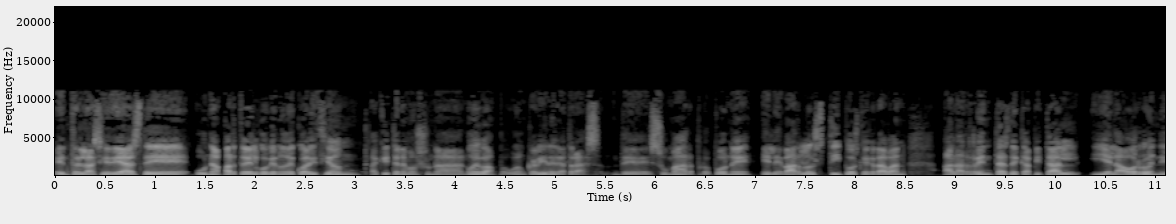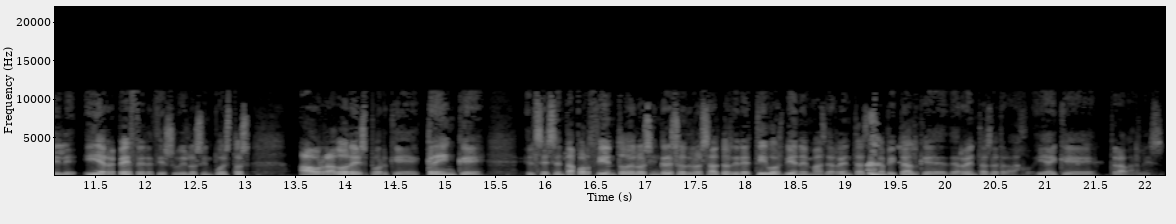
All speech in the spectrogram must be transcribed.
Entre las ideas de una parte del gobierno de coalición, aquí tenemos una nueva, bueno, que viene de atrás, de Sumar. Propone elevar los tipos que graban a las rentas de capital y el ahorro en el IRPF, es decir, subir los impuestos a ahorradores, porque creen que el 60% de los ingresos de los altos directivos vienen más de rentas de capital que de rentas de trabajo, y hay que trabarles.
